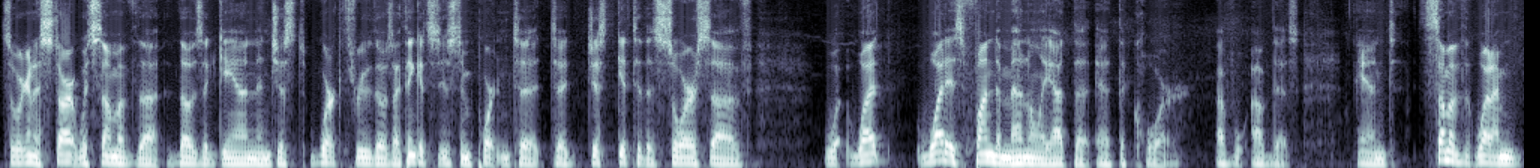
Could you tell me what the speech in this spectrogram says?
So we're going to start with some of the those again and just work through those. I think it's just important to to just get to the source of what what is fundamentally at the at the core of of this. And some of what I'm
